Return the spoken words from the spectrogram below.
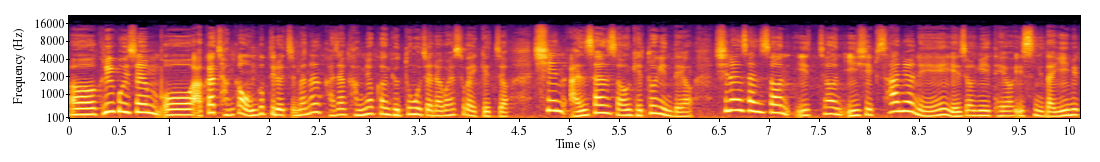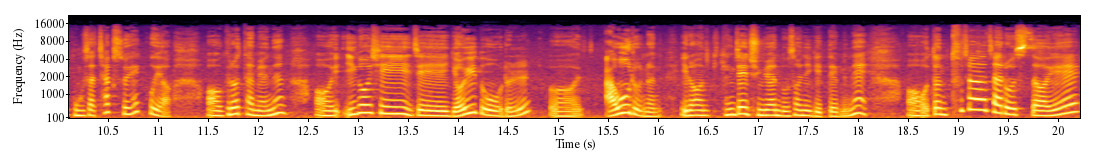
어, 그리고 이제 뭐 아까 잠깐 언급드렸지만은 가장 강력한 교통 호재라고 할 수가 있겠죠. 신안산선 개통인데요. 신안산선 2024년에 예정이 되어 있습니다. 이미 공사 착수했고요. 어, 그렇다면은 어, 이것이 이제 여의도를 어, 아우르는 이런 굉장히 중요한 노선이기 때문에 어, 어떤 투자자로서의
